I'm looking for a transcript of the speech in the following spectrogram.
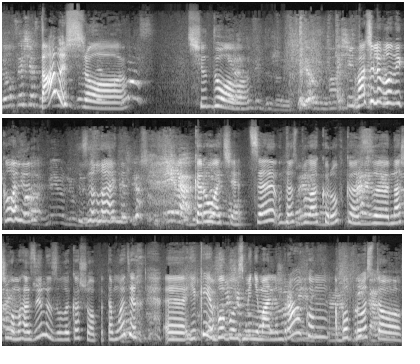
ну, Та ви що? Чудово. тобі дуже лише. Я знаю. Ваш улюблений колір. Іра, Коротше, це у нас була коробка з нашого магазину Золика Шоп. Там одяг, е, який або був з мінімальним браком, або просто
